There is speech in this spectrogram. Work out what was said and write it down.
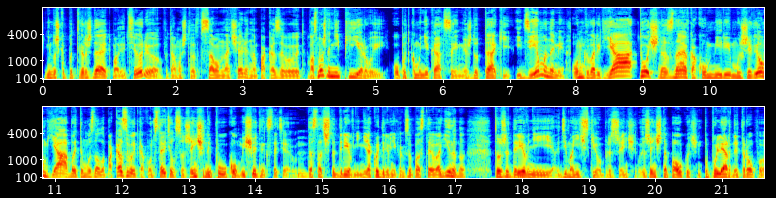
немножко подтверждают мою теорию, потому что в самом начале нам показывают, возможно, не первый опыт коммуникации между Таки и демонами. Он говорит, я точно знаю, в каком мире мы живем, я об этом узнал, и показывает, как он встретился с женщиной-пауком. Еще один, кстати, достаточно древний, не такой древний, как зубастая вагина, но тоже древний демонический образ женщины. Женщина-паук очень популярный троп. э,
